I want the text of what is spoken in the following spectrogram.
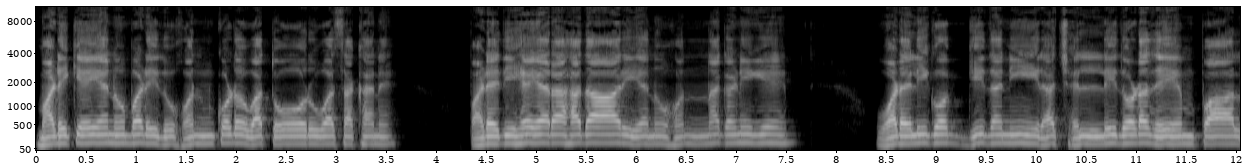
ಮಡಿಕೆಯನ್ನು ಬಡಿದು ಹೊನ್ಕೊಡುವ ತೋರುವ ಸಖನೆ, ಪಡೆದಿಹೆಯ ರಹದಾರಿಯನು ಹೊನ್ನಗಣಿಗೆ ಒಡಲಿಗೊಗ್ಗಿದ ನೀರ ಚೆಲ್ಲಿದೊಡದೆಂಪಾಲ,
